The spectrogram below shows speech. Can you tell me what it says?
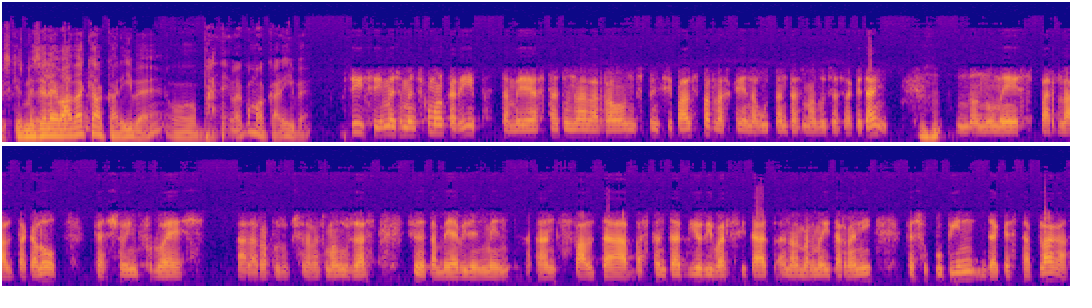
És que és més elevada que el Caribe, eh? O com el Caribe. Sí, sí, més o menys com el Carib. També ha estat una de les raons principals per les que hi ha hagut tantes meduses aquest any. Uh -huh. No només per l'alta calor, que això influeix a la reproducció de les meduses, sinó també, evidentment, ens falta bastanta biodiversitat en el mar Mediterrani que s'ocupin d'aquesta plaga.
